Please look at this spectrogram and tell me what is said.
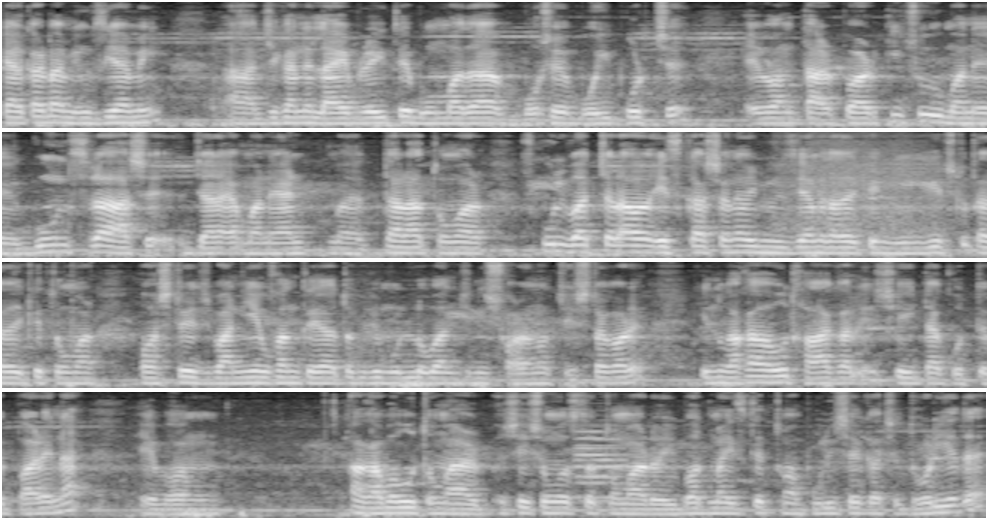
ক্যালকাটা মিউজিয়ামেই যেখানে লাইব্রেরিতে বোম্বাদা বসে বই পড়ছে এবং তারপর কিছু মানে গুন্সরা আসে যারা মানে তারা তোমার স্কুল বাচ্চারা এক্সকারশনে ওই মিউজিয়ামে তাদেরকে নিয়ে গিয়েছিল। তাদেরকে তোমার হস্টেজ বানিয়ে ওখান থেকে হয়তো কিছু মূল্যবান জিনিস সরানোর চেষ্টা করে। কিন্তু কাকাবাবু থাকাকালীন সেইটা করতে পারে না এবং কাকাবাবু তোমার, সেই সমস্ত তোমার ওই বদমাইশদের তোমার পুলিশের কাছে ধরিয়ে দেয়।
